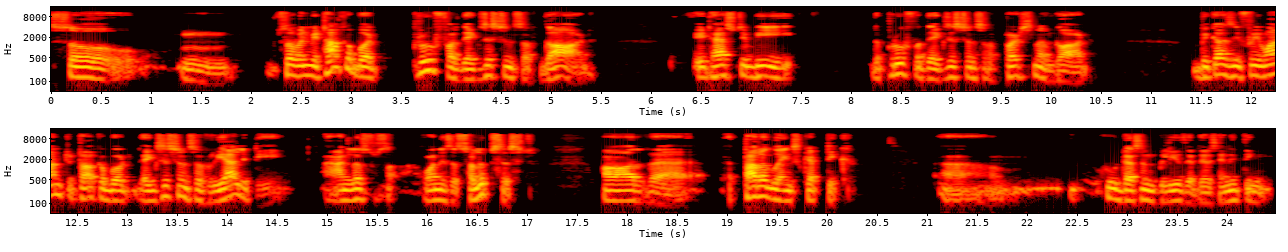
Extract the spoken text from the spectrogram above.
So, mm, so when we talk about proof for the existence of God, it has to be the proof for the existence of a personal God. Because if we want to talk about the existence of reality, unless one is a solipsist or a thoroughgoing skeptic um, who doesn't believe that there's anything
